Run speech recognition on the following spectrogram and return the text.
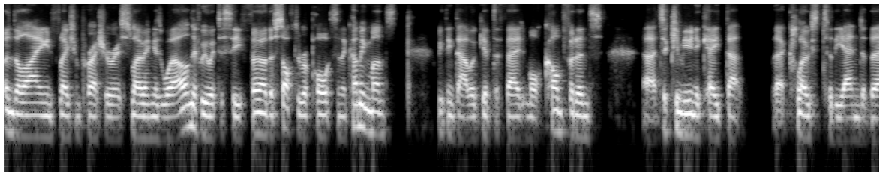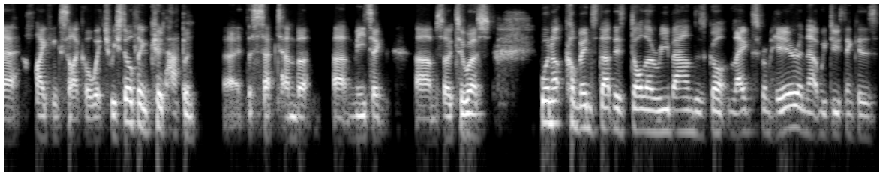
underlying inflation pressure is slowing as well. And if we were to see further softer reports in the coming months, we think that would give the Fed more confidence uh, to communicate that they're close to the end of their hiking cycle, which we still think could happen uh, at the September uh, meeting. Um, so to us, we're not convinced that this dollar rebound has got legs from here, and that we do think is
